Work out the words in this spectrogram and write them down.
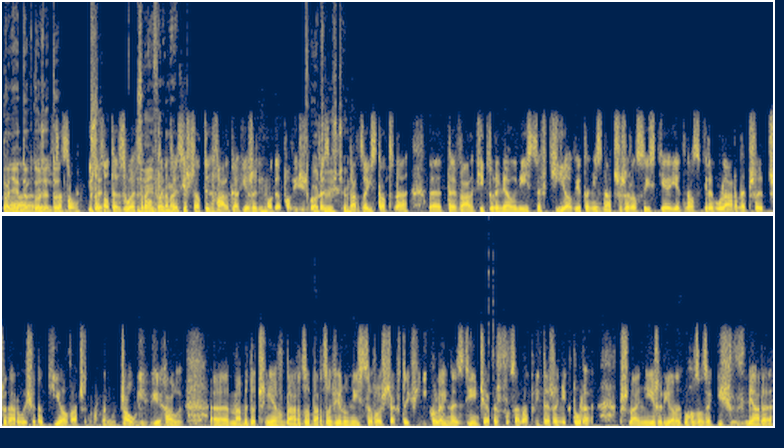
Panie e, doktorze, to, I to, są, i to są te złe fronty. Natomiast jeszcze o tych walkach, jeżeli mogę powiedzieć, bo Oczywiście. to jest bardzo istotne. E, te walki, które miały miejsce w Kijowie, to nie znaczy, że rosyjskie jednostki regularne przedarły się do Kijowa, czy tam czołgi wjechały. Mamy do czynienia w bardzo, bardzo wielu miejscowościach w tej chwili. Kolejne zdjęcia też wrzucam na Twitterze, niektóre, przynajmniej jeżeli one pochodzą z jakichś w miarę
